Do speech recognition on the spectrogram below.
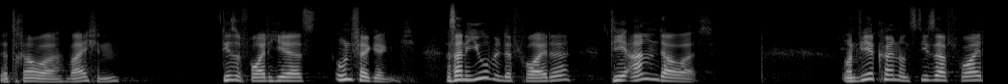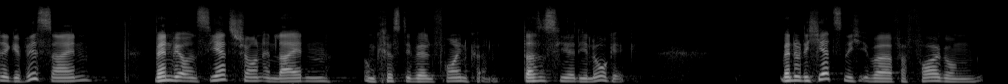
der Trauer weichen. Diese Freude hier ist unvergänglich. Das ist eine jubelnde Freude, die andauert. Und wir können uns dieser Freude gewiss sein, wenn wir uns jetzt schon in Leiden um Christi willen freuen können. Das ist hier die Logik. Wenn du dich jetzt nicht über Verfolgung,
